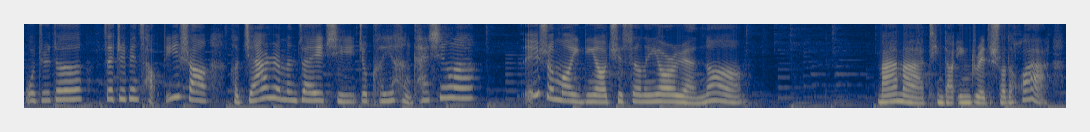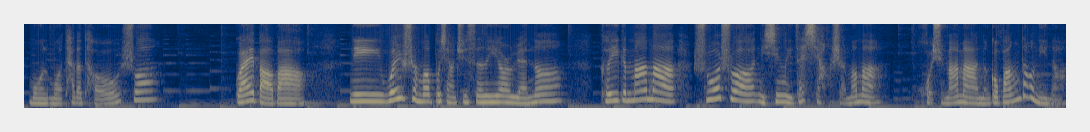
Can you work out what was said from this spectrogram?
我觉得在这片草地上和家人们在一起就可以很开心了。为什么一定要去森林幼儿园呢？”妈妈听到 Ingrid 说的话，摸了摸她的头，说：“乖宝宝，你为什么不想去森林幼儿园呢？可以跟妈妈说说你心里在想什么吗？或许妈妈能够帮到你呢。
